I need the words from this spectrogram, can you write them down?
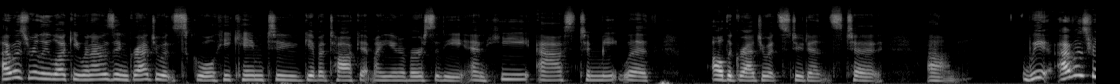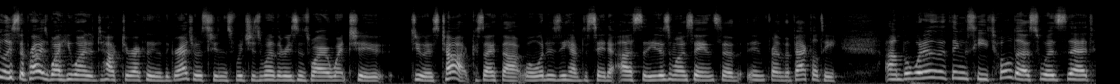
I was really lucky when I was in graduate school. He came to give a talk at my university and he asked to meet with all the graduate students to. Um, we I was really surprised why he wanted to talk directly to the graduate students, which is one of the reasons why I went to do his talk because I thought, well, what does he have to say to us that he doesn't want to say instead in front of the faculty? Um, but one of the things he told us was that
